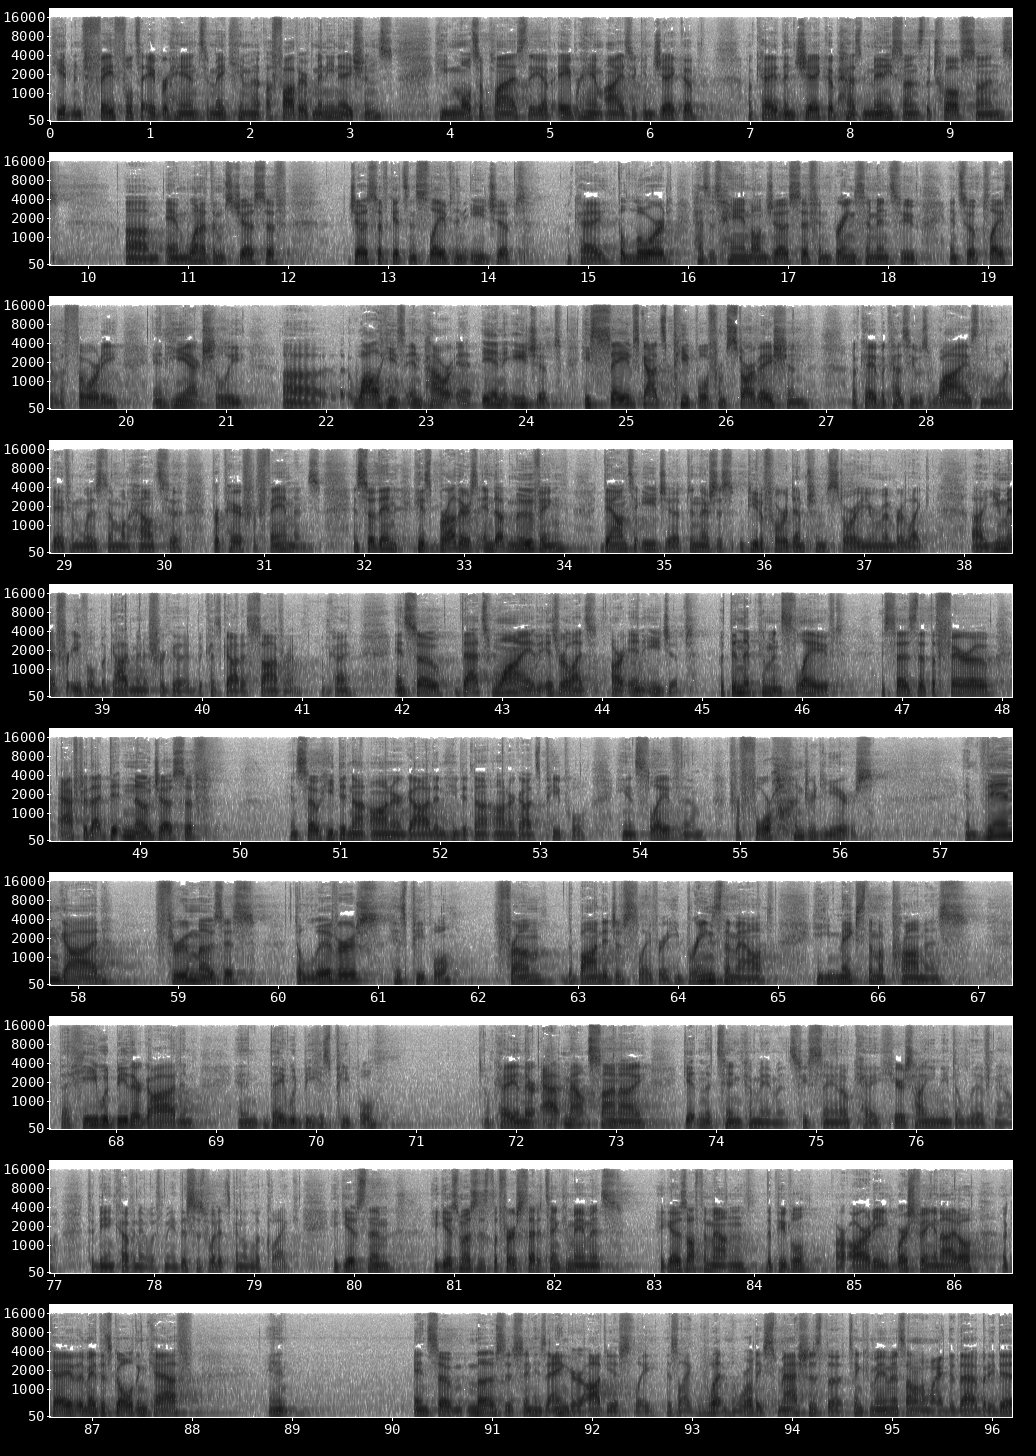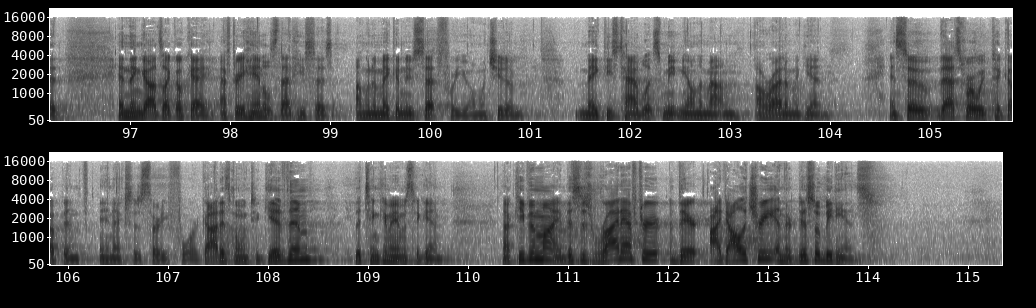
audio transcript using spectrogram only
he had been faithful to Abraham to make him a father of many nations. He multiplies. That you have Abraham, Isaac, and Jacob. Okay, then Jacob has many sons, the 12 sons, um, and one of them's Joseph. Joseph gets enslaved in Egypt. Okay, the Lord has his hand on Joseph and brings him into, into a place of authority, and he actually uh, while he's in power in Egypt, he saves God's people from starvation okay, because he was wise and the Lord gave him wisdom on how to prepare for famines. And so then his brothers end up moving down to Egypt, and there's this beautiful redemption story. You remember, like, uh, you meant it for evil, but God meant it for good because God is sovereign, okay? And so that's why the Israelites are in Egypt. But then they become enslaved. It says that the Pharaoh, after that, didn't know Joseph. And so he did not honor God and he did not honor God's people. He enslaved them for 400 years. And then God, through Moses, delivers his people from the bondage of slavery. He brings them out. He makes them a promise that he would be their God and, and they would be his people. Okay, and they're at Mount Sinai getting the Ten Commandments. He's saying, okay, here's how you need to live now to be in covenant with me. This is what it's going to look like. He gives them, he gives Moses the first set of Ten Commandments. He goes off the mountain. The people are already worshiping an idol. Okay, they made this golden calf. And, and so Moses, in his anger, obviously, is like, What in the world? He smashes the Ten Commandments. I don't know why he did that, but he did. And then God's like, Okay, after he handles that, he says, I'm going to make a new set for you. I want you to make these tablets, meet me on the mountain. I'll write them again. And so that's where we pick up in, in Exodus 34. God is going to give them the Ten Commandments again. Now, keep in mind, this is right after their idolatry and their disobedience.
